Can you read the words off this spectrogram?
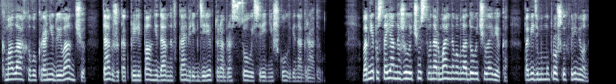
к Малахову, к Раниду Ивановичу, так же, как прилипал недавно в камере к директору образцовой средней школы Виноградову. Во мне постоянно жило чувство нормального молодого человека, по-видимому, прошлых времен,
